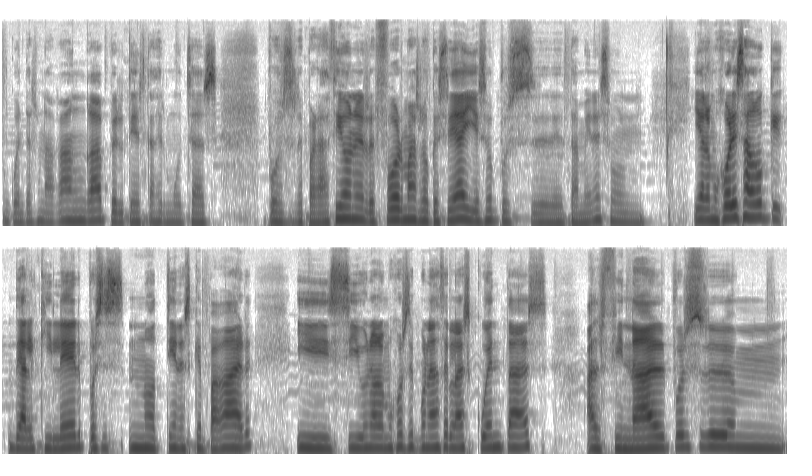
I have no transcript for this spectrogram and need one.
encuentras una ganga pero tienes que hacer muchas pues reparaciones, reformas, lo que sea y eso pues eh, también es un... Y a lo mejor es algo que de alquiler pues no tienes que pagar y si uno a lo mejor se pone a hacer las cuentas al final, pues, em,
